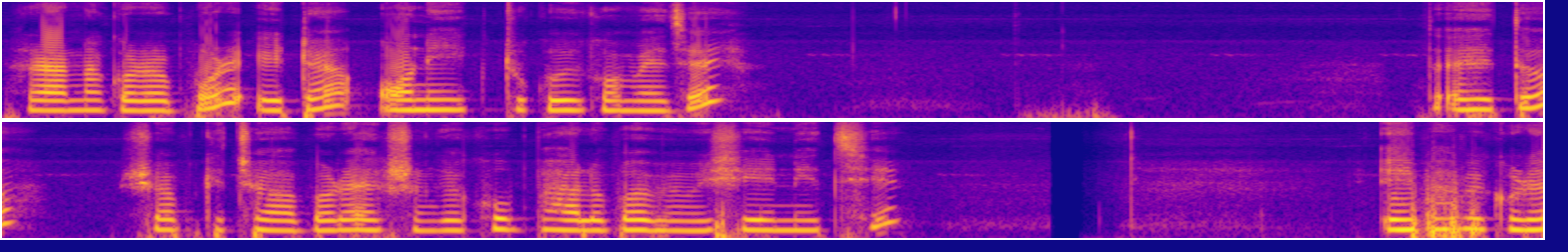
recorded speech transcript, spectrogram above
রান্না করার পর এটা অনেকটুকুই কমে যায়। তো এই তো? সব কিছু আবারও একসঙ্গে খুব ভালোভাবে মিশিয়ে নিচ্ছি। এইভাবে করে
